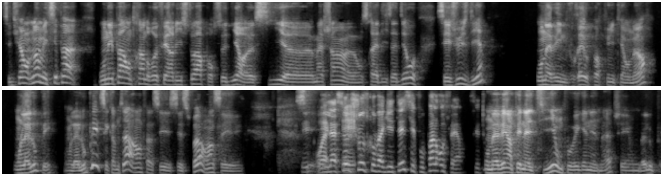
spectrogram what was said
c'est différent. Non, mais c'est pas. On n'est pas en train de refaire l'histoire pour se dire euh, si euh, machin, euh, on serait à 17-0. C'est juste dire, on avait une vraie opportunité en or, on l'a loupé. On l'a loupé, c'est comme ça. hein. Enfin, c'est c'est sport. hein. C'est. Et, Ouais, et la seule et- chose qu'on va guetter, c'est qu'il ne faut pas le refaire. Tout. On avait un penalty, on pouvait gagner le match et on l'a loupé.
